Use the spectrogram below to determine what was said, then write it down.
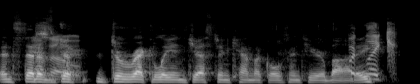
instead of so- just directly ingesting chemicals into your body. But like,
